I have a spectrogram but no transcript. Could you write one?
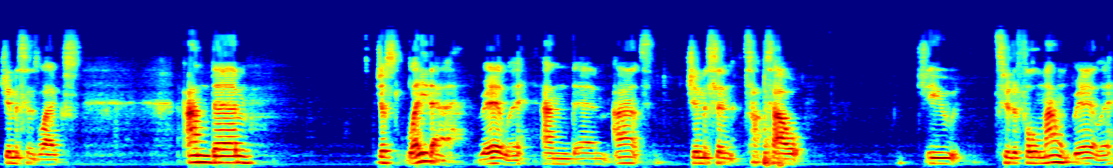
Jimmerson's legs, and um, just lay there really. And um, Art Jimmerson tapped out due to the full mount really,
